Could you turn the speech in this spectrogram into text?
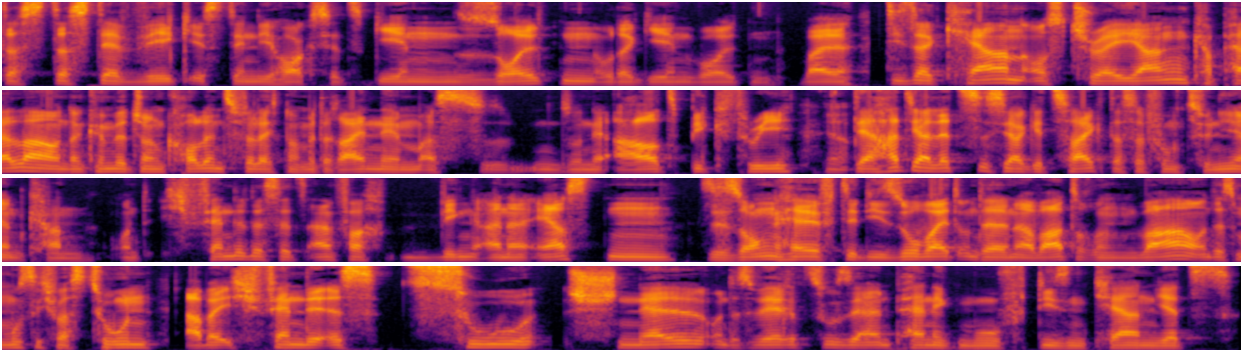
dass das der Weg ist, den die Hawks jetzt gehen sollten oder gehen wollten. Weil dieser Kern aus Trey Young, Capella und dann können wir John Collins vielleicht noch mit reinnehmen als so eine Art Big Three. Ja. Der hat ja letztes Jahr gezeigt, dass er funktionieren kann. Und ich fände das jetzt einfach wegen einer ersten Saisonhälfte, die so weit unter den Erwartungen war und es muss sich was tun, aber ich fände es zu schnell und es wäre zu sehr ein Panic-Move, diesen Kern jetzt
